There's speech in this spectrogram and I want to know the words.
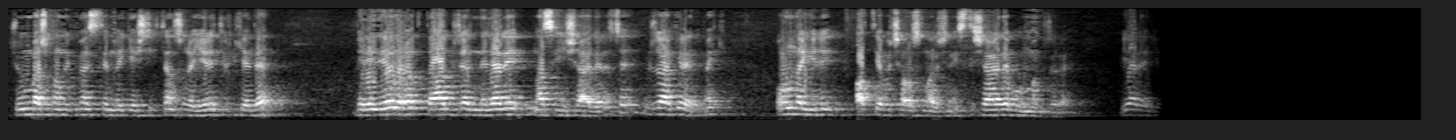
Cumhurbaşkanlığı hükümet sistemine geçtikten sonra yeni Türkiye'de belediye olarak daha güzel neleri nasıl inşa ederse müzakere etmek, onunla ilgili altyapı çalışmaları için istişarede bulunmak üzere bir araya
